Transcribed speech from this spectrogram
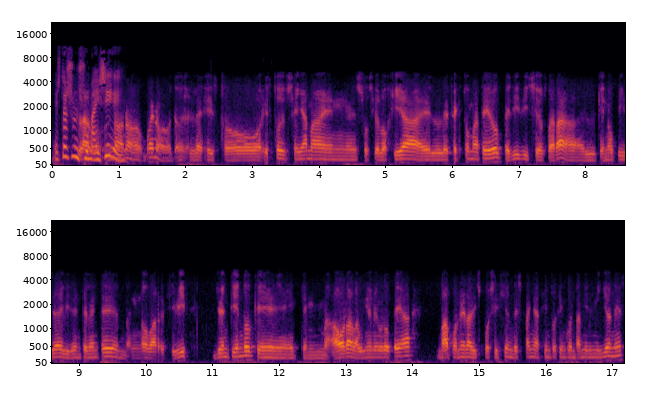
esto es un suma y sigue. No, no, bueno, esto, esto se llama en sociología el efecto Mateo, pedid y se os dará. El que no pida, evidentemente, no va a recibir. Yo entiendo que, ahora la Unión Europea va a poner a disposición de España 150.000 millones.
